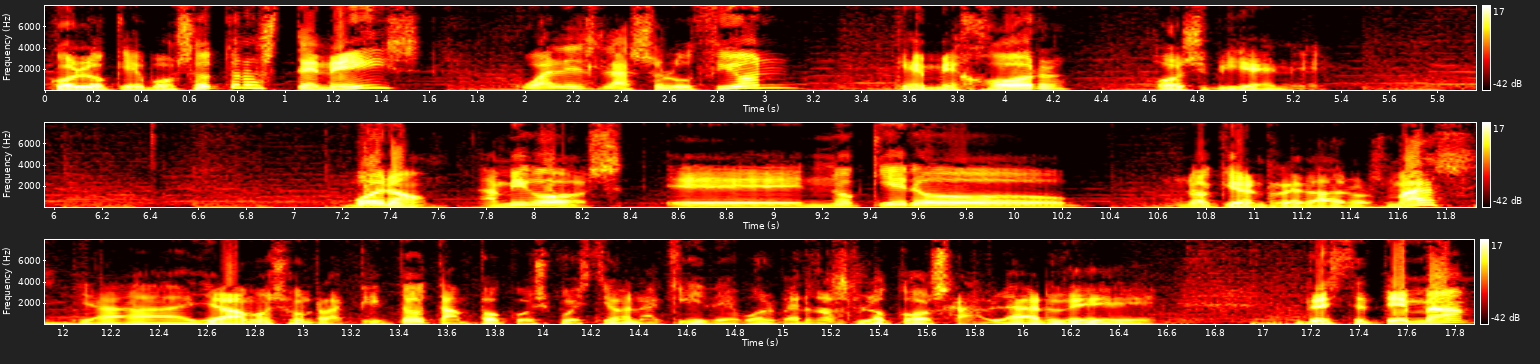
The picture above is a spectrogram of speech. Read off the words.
con lo que vosotros tenéis, cuál es la solución que mejor os viene. Bueno, amigos, eh, no quiero no quiero enredaros más, ya llevamos un ratito, tampoco es cuestión aquí de volvernos locos a hablar de, de este tema,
